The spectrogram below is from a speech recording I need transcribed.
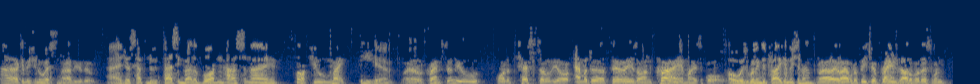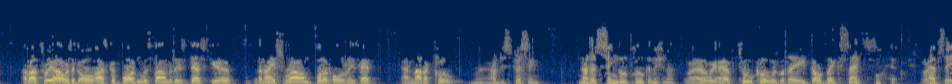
Ah, Commissioner Weston. How do you do? I just happened to be passing by the Borden house, and I thought you might be here. Well, Cranston, you want to test some of your amateur theories on crime, I suppose. Always willing to try, Commissioner? Well, you're liable to beat your brains out over this one. About three hours ago, Oscar Borden was found at his desk here with a nice round bullet hole in his head, and not a clue. Well, how distressing. Not a single clue, Commissioner? Well, we have two clues, but they don't make sense. Well, perhaps they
